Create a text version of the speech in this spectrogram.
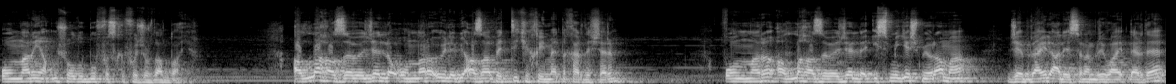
Onların yapmış olduğu bu fıskı fucurdan dolayı. Allah Azze ve Celle onlara öyle bir azap etti ki kıymetli kardeşlerim. Onları Allah Azze ve Celle ismi geçmiyor ama Cebrail Aleyhisselam rivayetlerde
